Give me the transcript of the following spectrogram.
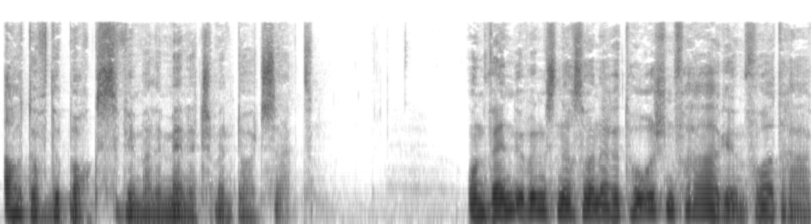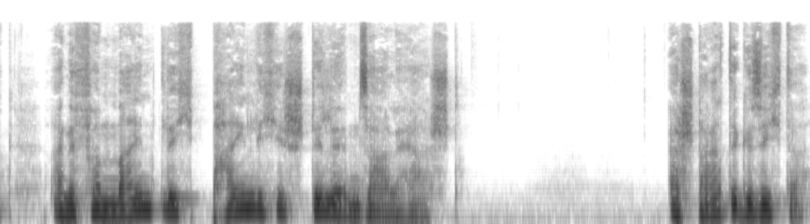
out of the box, wie man im Management Deutsch sagt. Und wenn übrigens nach so einer rhetorischen Frage im Vortrag eine vermeintlich peinliche Stille im Saal herrscht, erstarrte Gesichter,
